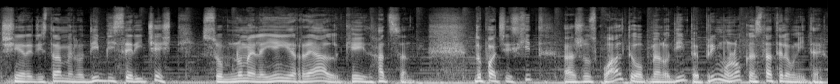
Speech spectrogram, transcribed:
și înregistra melodii bisericești sub numele ei real, Kate Hudson. După acest hit, a ajuns cu alte 8 melodii pe primul loc în Statele Unite.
